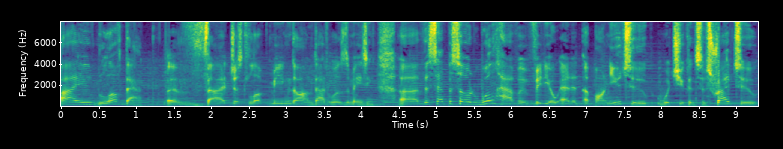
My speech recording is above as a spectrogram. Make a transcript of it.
I loved that. Uh, I just loved meeting Dawn. That was amazing. Uh, this episode will have a video edit up on YouTube, which you can subscribe to.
